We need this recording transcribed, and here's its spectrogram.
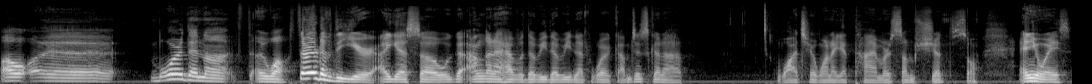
oh, uh, more than a uh, well, third of the year, I guess. So I'm gonna have a WWE network. I'm just gonna watch it when I get time or some shit. So, anyways,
